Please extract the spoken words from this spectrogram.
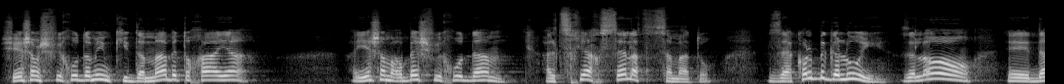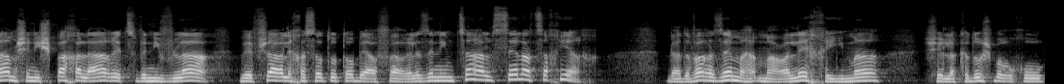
שיש שם שפיכות דמים, כי דמה בתוכה היה. יש שם הרבה שפיכות דם. על צחיח סלע שמתהו. זה הכל בגלוי, זה לא אה, דם שנשפך על הארץ ונבלע ואפשר לכסות אותו באפר, אלא זה נמצא על סלע צחיח. והדבר הזה מעלה חימה של הקדוש ברוך הוא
